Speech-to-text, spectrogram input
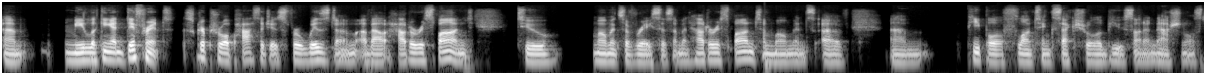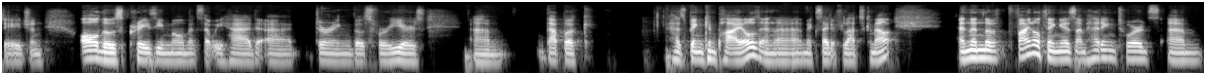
um, me looking at different scriptural passages for wisdom about how to respond to moments of racism and how to respond to moments of um, people flaunting sexual abuse on a national stage and all those crazy moments that we had uh, during those four years. Um, that book has been compiled and I'm excited for that to come out. And then the final thing is I'm heading towards, um,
